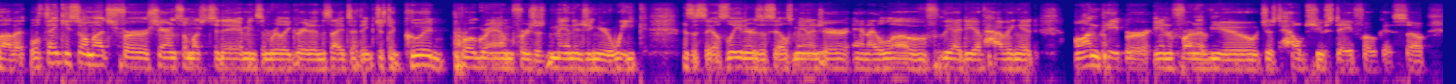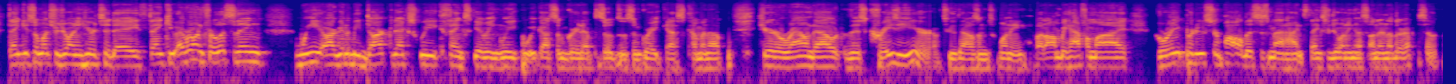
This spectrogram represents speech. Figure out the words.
Love it. Well, thank you so much for sharing so much today. I mean, some really great insights. I think just a good program for just managing your week as a sales leader, as a sales manager. And I love the idea of having it on paper in front of you, just helps you stay focused. So thank you so much for joining here today. Thank you everyone for listening. We are going to be dark next week, Thanksgiving week. We got some great episodes and some great guests coming up here to round out this crazy year of 2020. But on behalf of my great producer, Paul, this is Matt Heinz. Thanks for joining us on another episode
